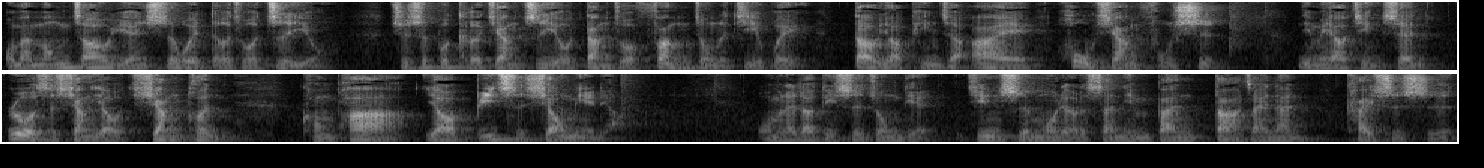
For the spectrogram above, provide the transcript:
我们蒙召原是为得着自由，只是不可将自由当作放纵的机会。”倒要凭着爱互相服侍，你们要谨慎。若是相要相吞，恐怕要彼此消灭了。我们来到第四重点：今世末了的三年半大灾难开始时，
